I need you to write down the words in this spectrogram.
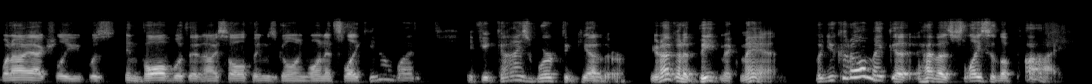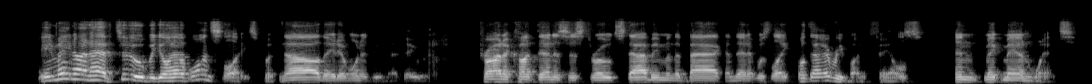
when I actually was involved with it and I saw things going on, it's like, you know what? If you guys work together, you're not going to beat McMahon, but you could all make a have a slice of the pie. You may not have two, but you'll have one slice. But no, they didn't want to do that. They were trying to cut Dennis's throat, stab him in the back, and then it was like, well, now everybody fails, and McMahon wins.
